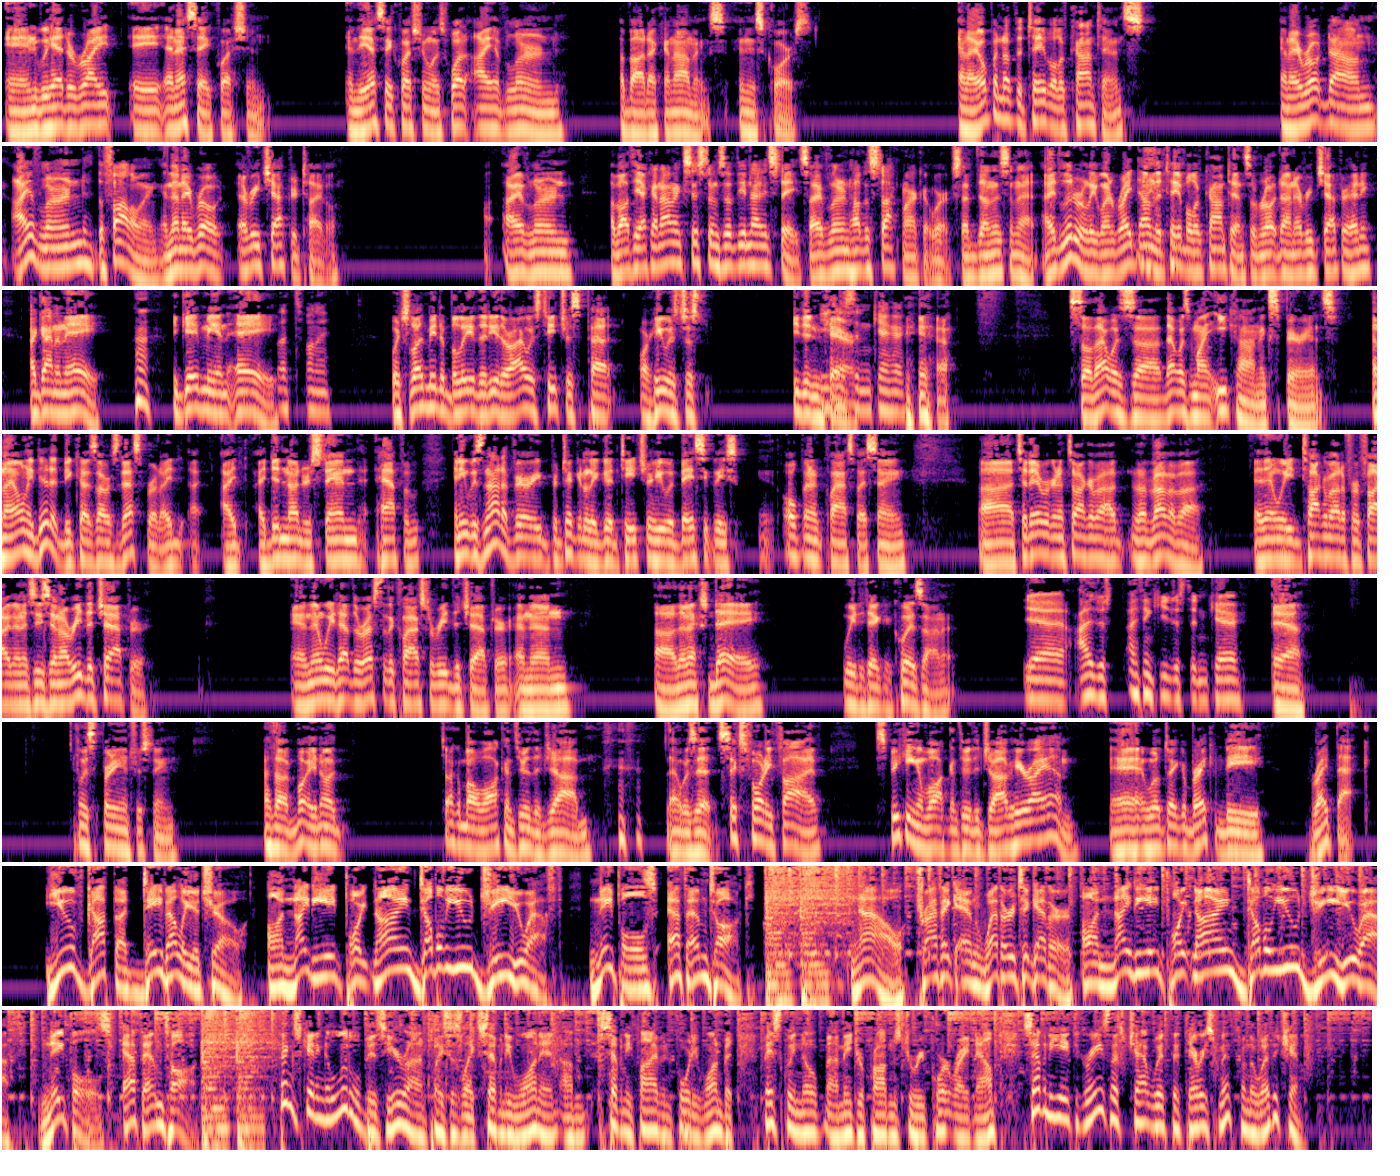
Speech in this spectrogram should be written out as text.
and we had to write a an essay question, and the essay question was what I have learned about economics in this course. And I opened up the table of contents and I wrote down, I have learned the following. And then I wrote every chapter title. I have learned about the economic systems of the United States. I've learned how the stock market works. I've done this and that. I literally went right down the table of contents and wrote down every chapter heading. I got an A. He gave me an A. That's funny. Which led me to believe that either I was teacher's pet or he was just, he didn't You care. just didn't care. Yeah. So that was, uh, that was my econ experience. And I only did it because I was desperate. I, I, I didn't understand half of, and he was not a very particularly good teacher. He would basically open a class by saying, uh, today we're going to talk about blah, blah, blah, blah. And then we'd talk about it for five minutes. He said, I'll read the chapter. And then we'd have the rest of the class to read the chapter. And then, uh, the next day we'd take a quiz on it. Yeah, I just, I think he just didn't care. Yeah. It was pretty interesting. I thought, boy, you know, talk about walking through the job. that was it. 645. Speaking of walking through the job, here I am. And we'll take a break and be right back. You've got the Dave Elliott Show on 98.9 WGUF, Naples FM Talk. Now, traffic and weather together on 98.9 WGUF, Naples FM Talk. Things getting a little busier on places like 71 and um, 75 and 41, but basically no uh, major problems to report right now. 78 degrees. Let's chat with uh, Terry Smith from the Weather Channel.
